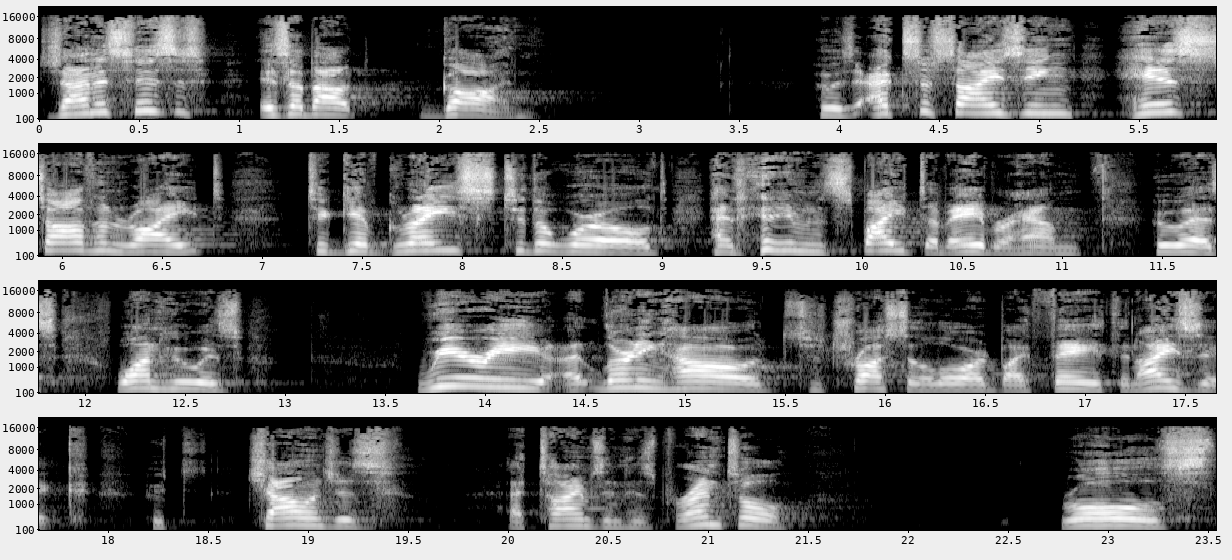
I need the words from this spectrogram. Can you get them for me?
Genesis is about God who is exercising his sovereign right to give grace to the world, and even in spite of Abraham, who is one who is weary at learning how to trust in the Lord by faith, and Isaac, who challenges at times in his parental roles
